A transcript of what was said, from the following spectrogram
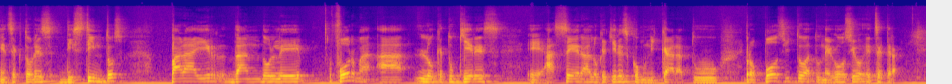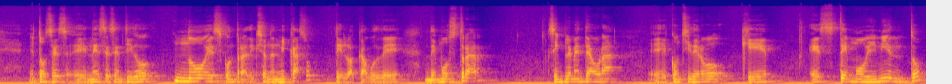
en sectores distintos, para ir dándole forma a lo que tú quieres eh, hacer, a lo que quieres comunicar, a tu propósito, a tu negocio, etcétera. Entonces, en ese sentido, no es contradicción en mi caso, te lo acabo de demostrar. Simplemente ahora eh, considero que este movimiento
